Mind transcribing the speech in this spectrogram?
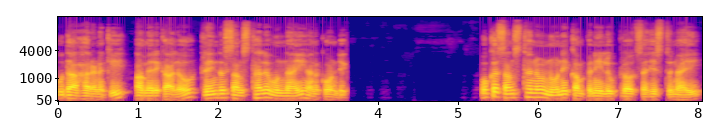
ఉదాహరణకి అమెరికాలో రెండు సంస్థలు ఉన్నాయి అనుకోండి. ఒక సంస్థను నూనె కంపెనీలు ప్రోత్సహిస్తున్నాయి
